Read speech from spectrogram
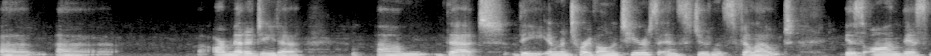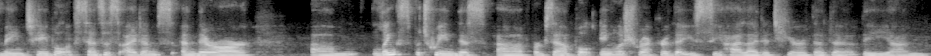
uh, uh our metadata um, that the inventory volunteers and students fill out is on this main table of census items. And there are um, links between this, uh, for example, English record that you see highlighted here, the, the, the um,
